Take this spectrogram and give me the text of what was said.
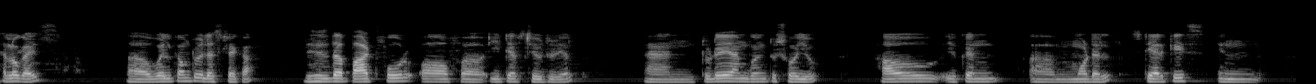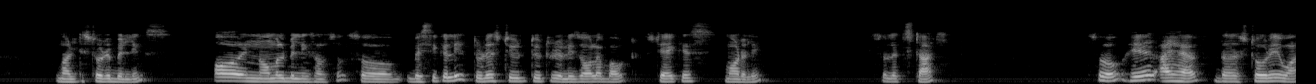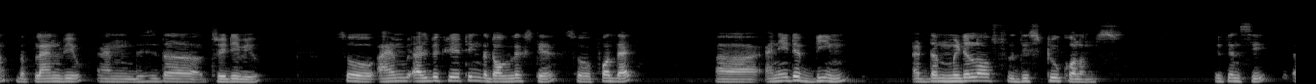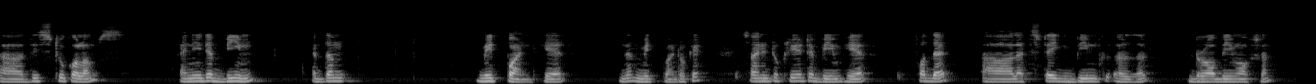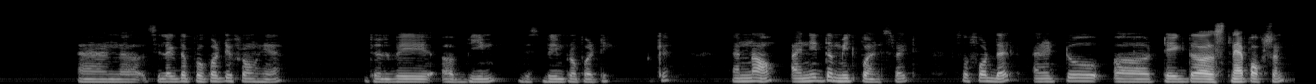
Hello guys, uh, welcome to Ilustraca. This is the part 4 of uh, ETABS tutorial and today I'm going to show you how you can uh, model staircase in multi-story buildings or in normal buildings also. So basically today's tutorial is all about staircase modeling. So let's start. So here I have the story one, the plan view and this is the 3D view. So I'm I'll be creating the dogleg stair so for that uh, I need a beam at the middle of these two columns. You can see uh, these two columns. I need a beam at the midpoint here in the midpoint okay? So I need to create a beam here. For that uh, let's take beam cursor draw beam option and uh, select the property from here. It will be a beam this beam property okay? And now I need the midpoints right? So for that I need to uh, take the snap option.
